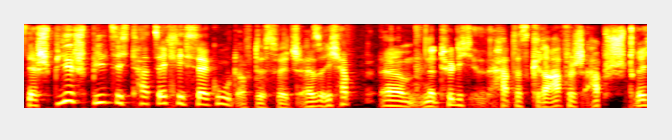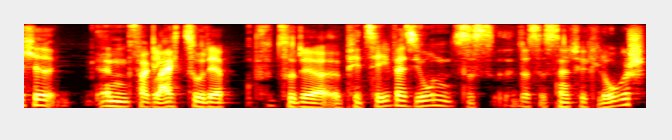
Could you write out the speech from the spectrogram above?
das Spiel spielt sich tatsächlich sehr gut auf der Switch. Also ich habe ähm, natürlich hat das grafisch Abstriche im Vergleich zu der zu der PC-Version. Das ist, das ist natürlich logisch,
